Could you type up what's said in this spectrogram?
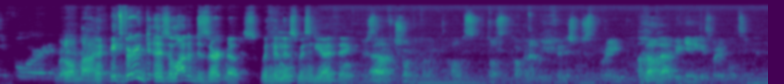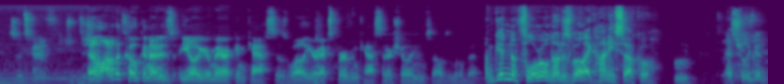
T Ford. and- Oh my! It's very. There's a lot of dessert notes within Mhm, this whiskey. I think. There's a lot Uh, of tropical, also toasted coconut when you finish, which is great. I love that. The beginning is very malty, so it's kind of traditional. and a lot of the coconut is, you know, your American casks as well, your ex bourbon casks that are showing themselves a little bit. I'm getting a floral note as well, like honeysuckle. Mm. That's really good.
